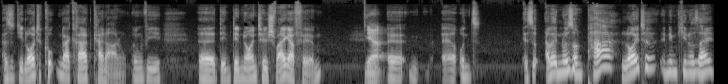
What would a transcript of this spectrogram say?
Also die Leute gucken da gerade, keine Ahnung, irgendwie äh, den, den neuen Till Schweiger-Film. Ja. Äh, äh, und so, aber nur so ein paar Leute in dem Kinosaal,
